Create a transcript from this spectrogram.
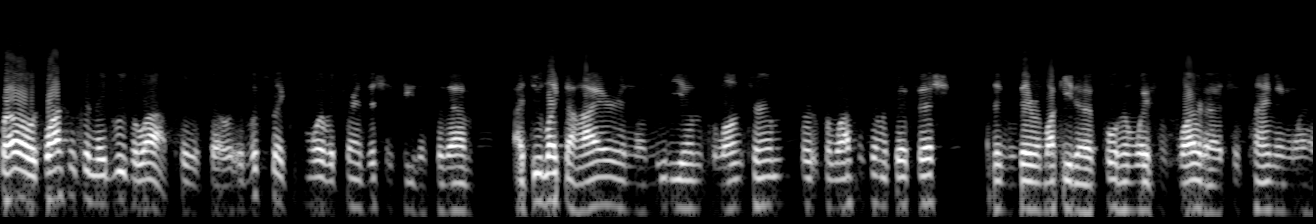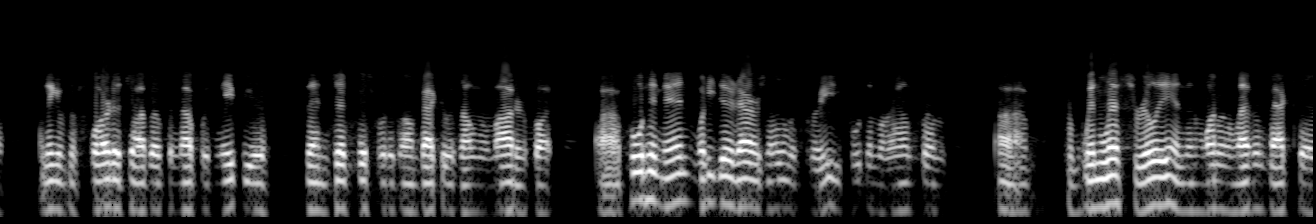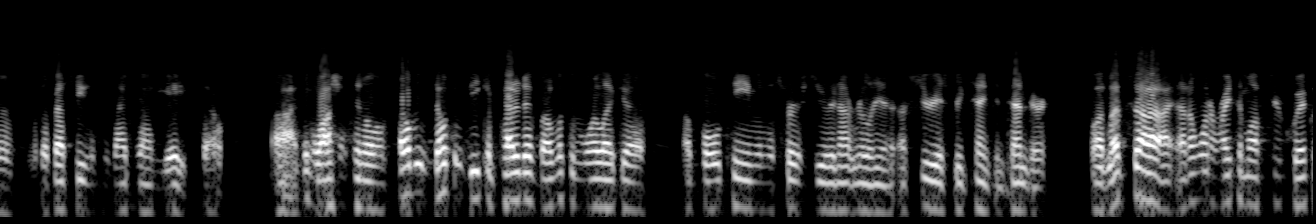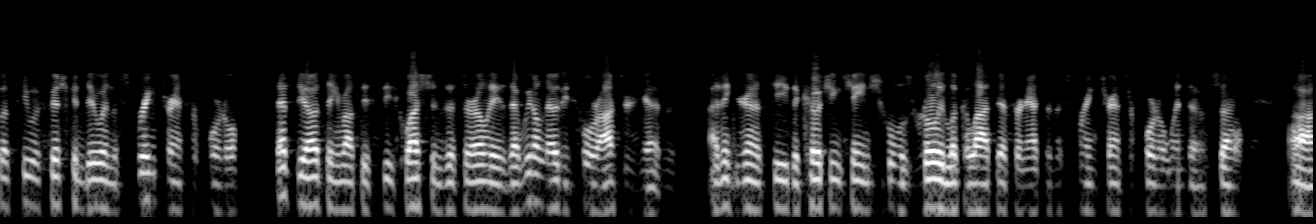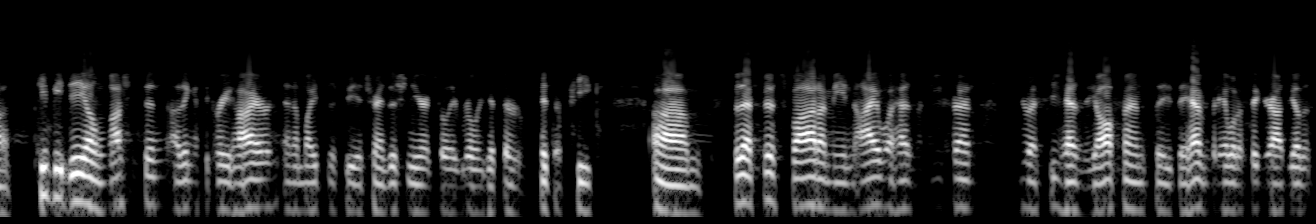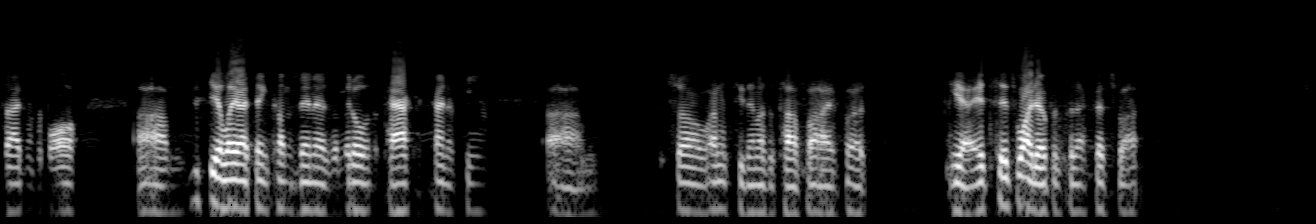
Well, with Washington, they'd lose a lot too. So it looks like more of a transition season for them. I do like the hire in the medium to long term for, Washington with Jedd Fisch. I think they were lucky to pull him away from Florida. It's just timing where I think if the Florida job opened up with Napier, then Jedd Fisch would have gone back to his alma mater. But uh, pulled him in. What he did at Arizona was great. He pulled them around from uh, from winless really, and then one and eleven back to the best season since 1998. So uh, I think Washington will be, they'll be competitive, but I'm looking more like a a bowl team in this first year, not really a, a serious Big Ten contender. But let's uh, I don't want to write them off too quick. Let's see what Fisch can do in the spring transfer portal. That's the other thing about this, these questions this early is that we don't know these full rosters yet. And I think you're going to see the coaching change schools really look a lot different after the spring transfer portal window. So uh, TBD on Washington. I think it's a great hire, and it might just be a transition year until they really hit their hit their peak. Um, for that fifth spot, I mean Iowa has the defense. USC has the offense. They they haven't been able to figure out the other side of the ball. Um, UCLA, I think, comes in as a middle of the pack kind of team. Um, so I don't see them as a top five, but yeah, it's it's wide open for that fifth spot.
